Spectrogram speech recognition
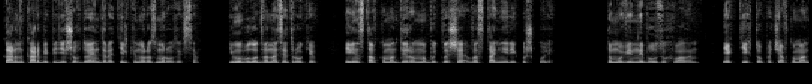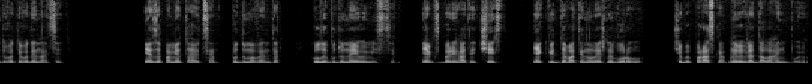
Карн Карбі підійшов до Ендера, тільки но розморозився. Йому було 12 років, і він став командиром, мабуть, лише в останній рік у школі. Тому він не був зухвалим, як ті, хто почав командувати в 11. Я запам'ятаю це, подумав Ендер, коли буду на його місці, як зберігати честь, як віддавати належне ворогу, щоби поразка не виглядала ганьбою.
